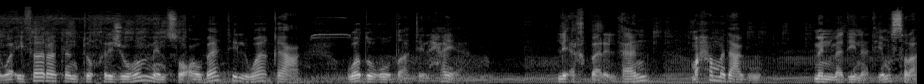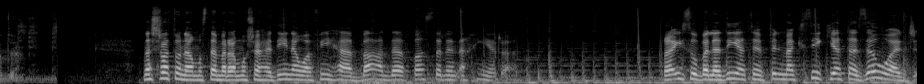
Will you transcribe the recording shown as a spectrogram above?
وإثارة تخرجهم من صعوبات الواقع وضغوطات الحياة. لأخبار الآن محمد عقوب من مدينة مصراتة نشرتنا مستمرة مشاهدينا وفيها بعد فاصل أخير. رئيس بلدية في المكسيك يتزوج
